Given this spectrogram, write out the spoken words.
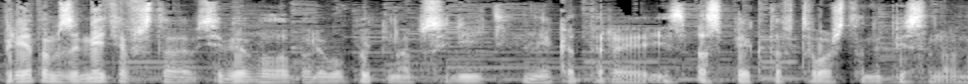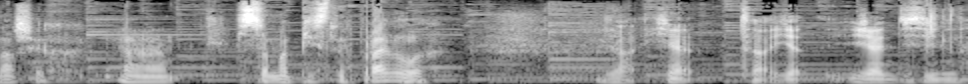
при этом заметив, что себе было бы любопытно обсудить некоторые из аспектов того, что написано в наших э, самописных правилах. Да, я, да я, я действительно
